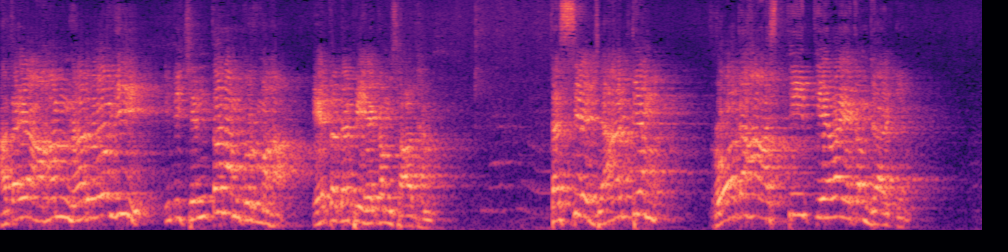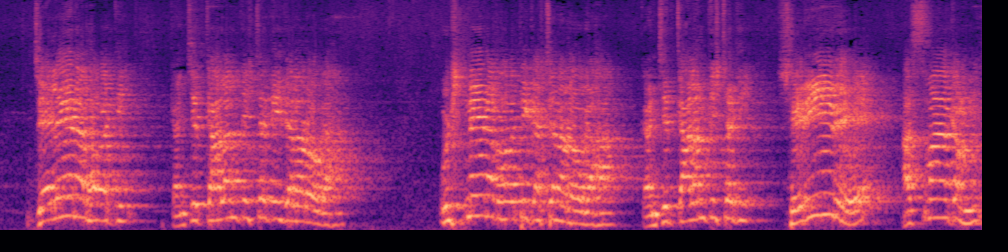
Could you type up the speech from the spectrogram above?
अत अहं न रोगी इति चिन्तनं कुर्मः, एतदपि एकं साधनं। तस्य जाड्यं, रोगः अस्ति इत्येव एकं जाड्यं। जलेन भवति, कञ्चित् कालं तिष्ठति जलरोगः। उष्णेन भवति कश्चन रोगः, कञ्चित् कालं तिष्ठति। शरीरे अस्माकं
